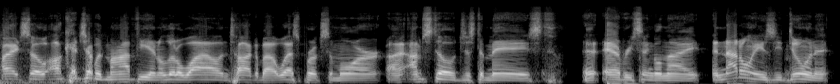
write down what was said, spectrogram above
All right, so I'll catch up with Mafia in a little while and talk about Westbrook some more. I, am still just amazed at every single night. And not only is he doing it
